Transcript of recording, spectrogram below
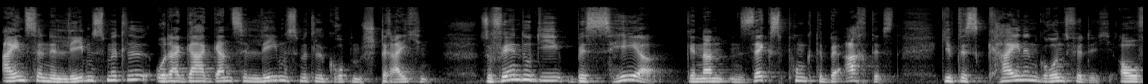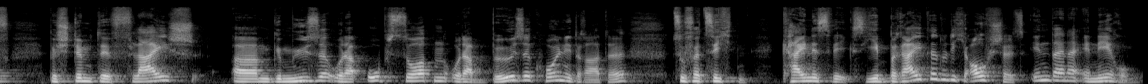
einzelne Lebensmittel oder gar ganze Lebensmittelgruppen streichen. Sofern du die bisher genannten sechs Punkte beachtest, gibt es keinen Grund für dich, auf bestimmte Fleisch, ähm, Gemüse oder Obstsorten oder böse Kohlenhydrate zu verzichten. Keineswegs. Je breiter du dich aufstellst in deiner Ernährung,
